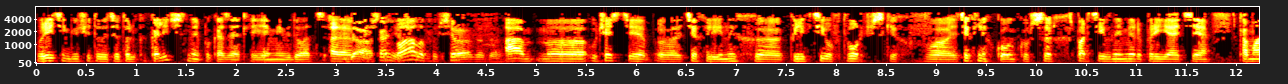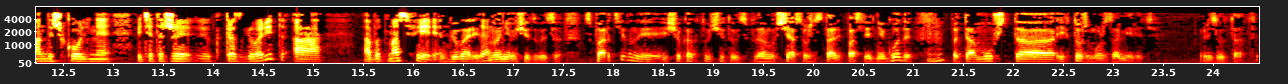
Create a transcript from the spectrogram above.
в рейтинге учитываются только количественные показатели, я имею в виду от, да, количество конечно. баллов и все, да, да, да. а э, участие э, тех или иных э, коллективов творческих в тех или иных конкурсах, спортивные мероприятия, команды школьные, ведь это же э, как раз говорит о об атмосфере. Говорит, да? но не учитывается. Спортивные еще как-то учитываются, потому что сейчас уже стали последние годы, угу. потому что их тоже можно замерить результаты.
